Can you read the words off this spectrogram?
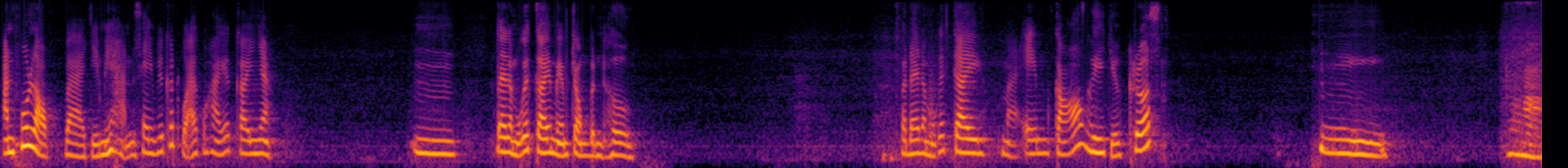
anh Phú Lộc và chị Mỹ Hạnh xem cái kết quả của hai cái cây nha. Uhm, đây là một cái cây mà em trồng bình thường. Và đây là một cái cây mà em có ghi chữ crush. Uhm. Wow.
